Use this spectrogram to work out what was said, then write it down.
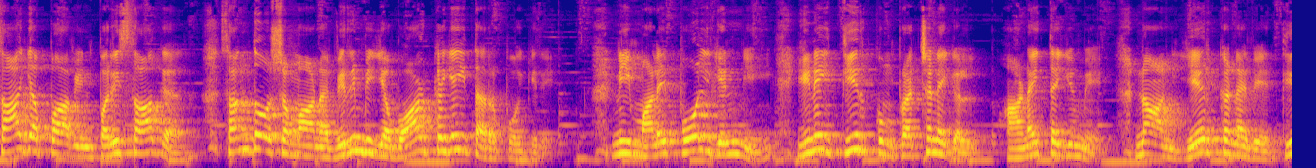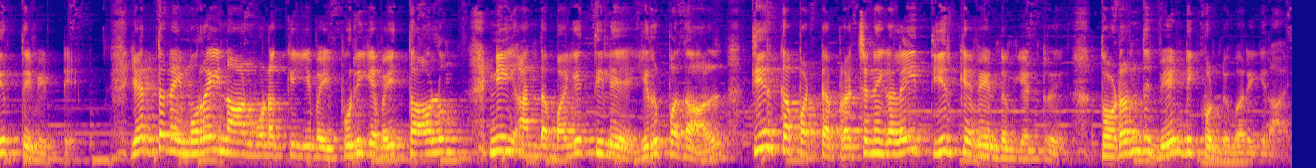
சாயப்பாவின் பரிசாக சந்தோஷமான விரும்பிய வாழ்க்கையை தரப்போகிறேன். நீ மலை போல் எண்ணி இணை தீர்க்கும் பிரச்சனைகள் அனைத்தையுமே நான் ஏற்கனவே தீர்த்து விட்டேன் எத்தனை முறை நான் உனக்கு இவை புரிய வைத்தாலும் நீ அந்த பயத்திலே இருப்பதால் தீர்க்கப்பட்ட பிரச்சனைகளை தீர்க்க வேண்டும் என்று தொடர்ந்து வேண்டிக் கொண்டு வருகிறாய்.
